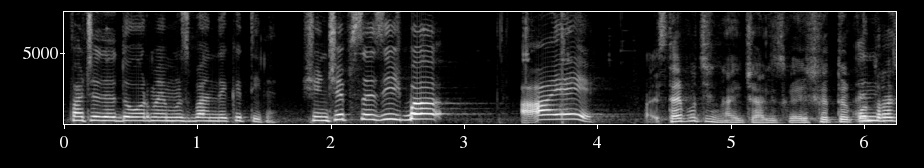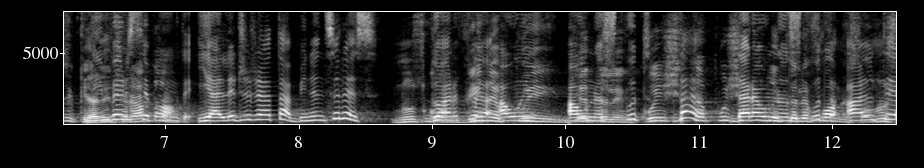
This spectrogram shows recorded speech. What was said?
face de două ori mai mulți bani decât tine. Și începi să zici, bă, aia e. Păi Stai puțin aici, Alice, că aici că te În contrazic, e alegerea diverse ta. puncte. E alegerea ta, bineînțeles. Nu-ți Doar convine, că au, pui au ghetele în născut, cui și da, te apuci și dar tu au de născut, telefoane sau nu alte,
